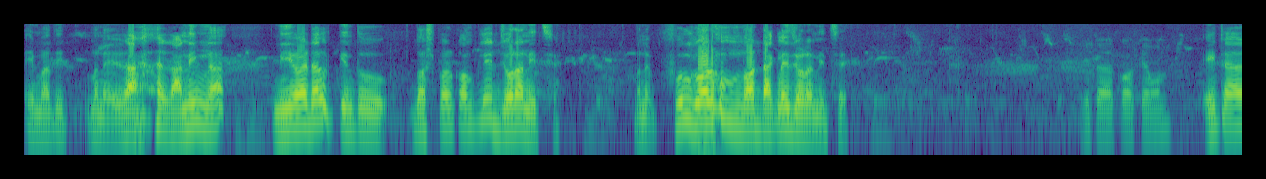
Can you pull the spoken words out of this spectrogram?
এই মাদি মানে রানিং না নিউ অ্যাডাল্ট কিন্তু দশ পার কমপ্লিট জোড়া নিচ্ছে। মানে ফুল গরম নট ডাকলেই জোড়া নিচ্ছে। এটা কেমন? এইটার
